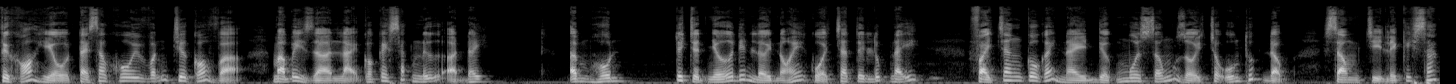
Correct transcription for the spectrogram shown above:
Tôi khó hiểu tại sao Khôi vẫn chưa có vợ mà bây giờ lại có cái sắc nữ ở đây. Âm hôn. Tôi chợt nhớ đến lời nói của cha tôi lúc nãy. Phải chăng cô gái này được mua sống rồi cho uống thuốc độc, xong chỉ lấy cái xác?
